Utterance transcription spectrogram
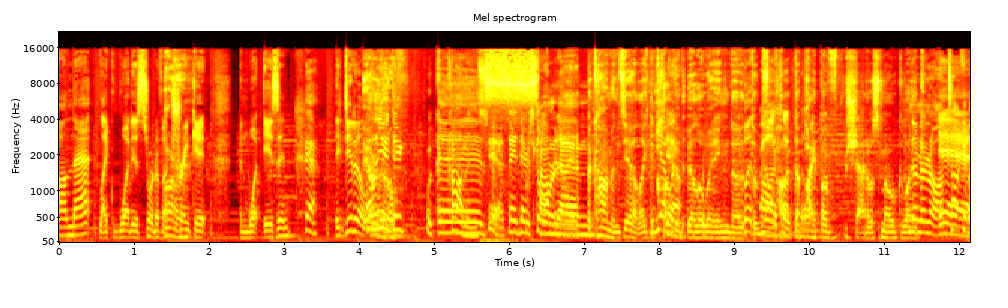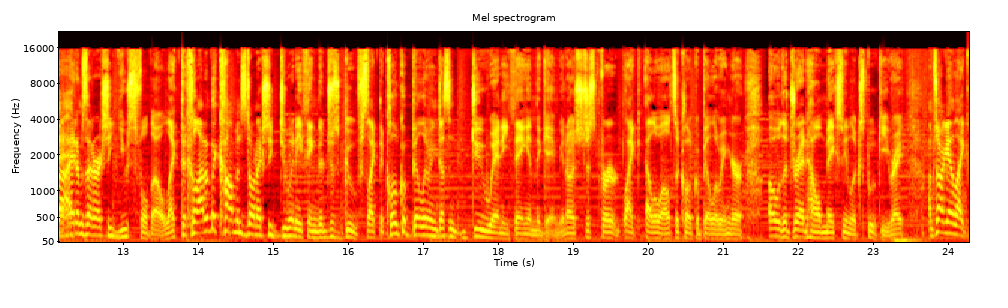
on that, like what is sort of a Or- trinket and what isn't. Yeah. They did it a little. they, they, with eh, commons. Yeah, they, there's common sorta. items. The commons, yeah, like the Yeah, cloud of billowing, the but- the, Oh, it's pu- like the pipe of shadow smoke. Like, No, no, no. I'm Yeah. talking about items that are actually useful, though. Like the, a lot of the commons don't actually do anything; they're just goofs. Like the cloak of billowing doesn't do anything in the game. You know, it's just for like, lol, it's a cloak of billowing, or oh, the dread helm makes me look spooky, right? I'm talking like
